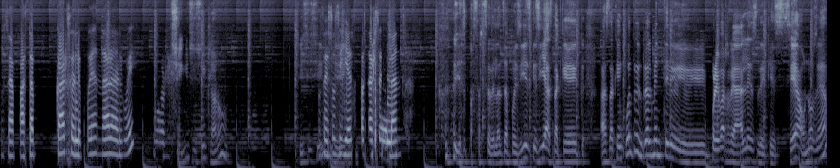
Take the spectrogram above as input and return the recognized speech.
o sea hasta cárcel le pueden dar al güey por Sí, sí, sí, claro. Sí, sí, sí. o sea, eso sí ya es pasarse de lanza. y es pasarse de lanza. Pues sí, es que sí, hasta que hasta que encuentren realmente eh, pruebas reales de que sea o no sea,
